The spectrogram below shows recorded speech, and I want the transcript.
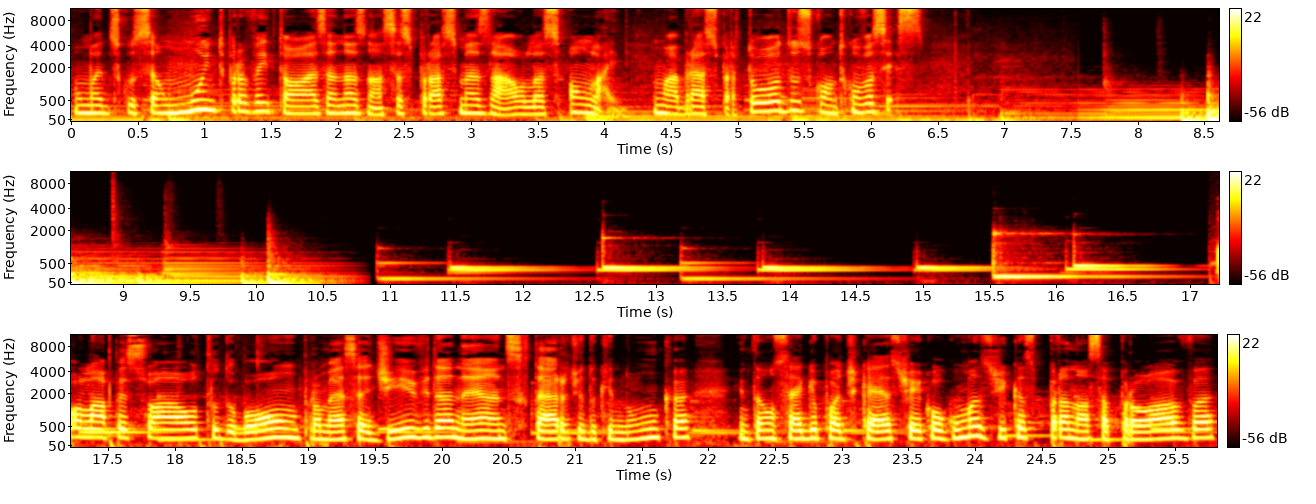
uma discussão muito proveitosa nas nossas próximas aulas online. Um abraço para todos, conto com vocês. Olá pessoal, tudo bom? Promessa é dívida, né? Antes tarde do que nunca. Então segue o podcast aí com algumas dicas para nossa prova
